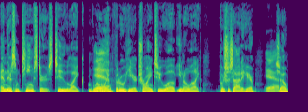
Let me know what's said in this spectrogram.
And there's some Teamsters, too, like rolling Yeah. through here trying to, uh, you know, like push us out of here. Yeah. So,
